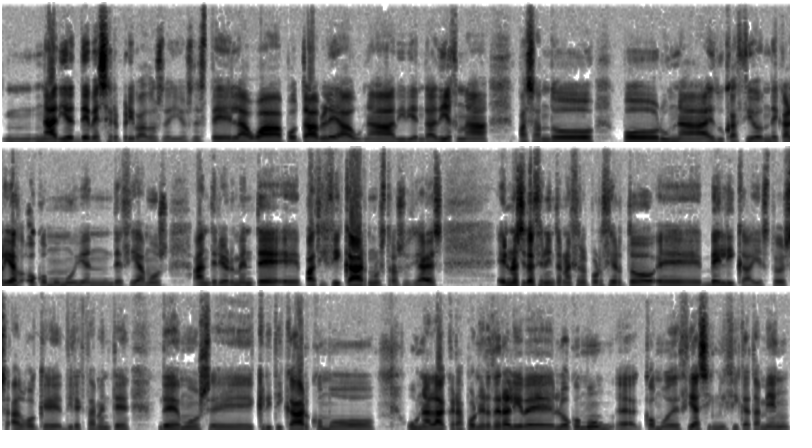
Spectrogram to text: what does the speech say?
nadie debe ser privados de ellos, desde el agua potable a una vivienda digna, pasando por una educación de calidad o, como muy bien decíamos anteriormente, eh, pacificar nuestras sociedades en una situación internacional, por cierto, eh, bélica, y esto es algo que directamente debemos eh, criticar como una lacra. Poner de relieve lo común, eh, como decía, significa también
